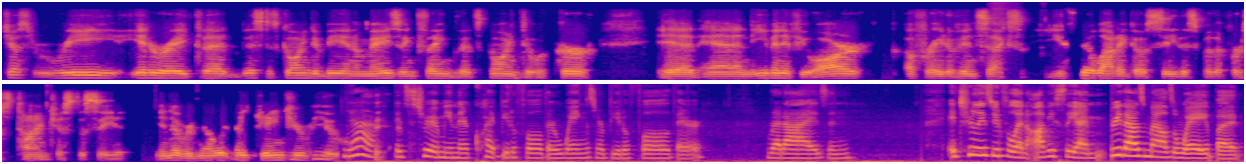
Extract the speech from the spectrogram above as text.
just reiterate that this is going to be an amazing thing that's going to occur. It, and even if you are afraid of insects, you still ought to go see this for the first time just to see it. You never know, it may change your view. Yeah, it's true. I mean, they're quite beautiful. Their wings are beautiful. Their red eyes and it truly is beautiful. And obviously, I'm 3,000 miles away, but,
